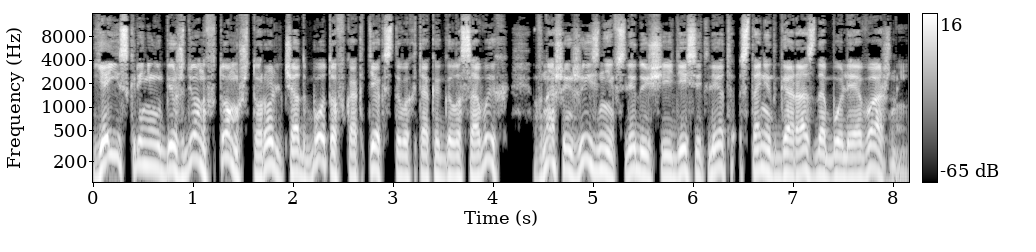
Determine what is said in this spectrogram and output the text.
Я искренне убежден в том, что роль чат-ботов, как текстовых, так и голосовых, в нашей жизни в следующие 10 лет станет гораздо более важной.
